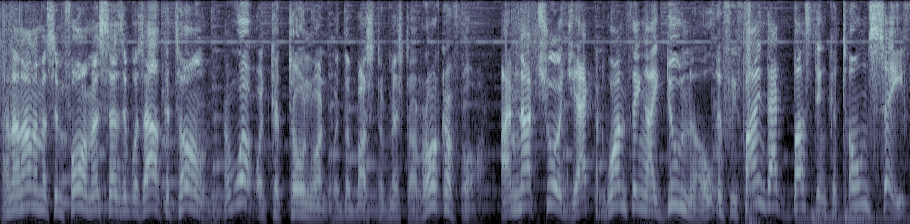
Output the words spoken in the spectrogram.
An anonymous informer says it was Al Catone. And what would Catone want with the bust of Mr. Roquefort? I'm not sure, Jack, but one thing I do know, if we find that bust in Catone's safe...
